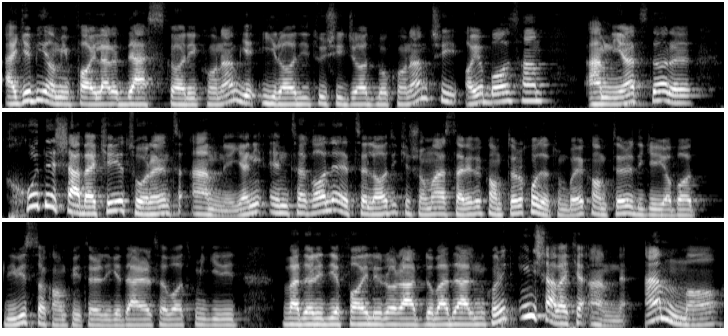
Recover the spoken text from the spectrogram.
اگه بیام این فایل رو دستکاری کنم یه ایرادی توش ایجاد بکنم چی؟ آیا باز هم امنیت داره؟ خود شبکه تورنت امنه. یعنی انتقال اطلاعاتی که شما از طریق کامپیوتر خودتون با یه کامپیوتر دیگه یا با 200 تا کامپیوتر دیگه در ارتباط می‌گیرید و دارید یه فایلی رو رد و بدل می‌کنید این شبکه امنه. اما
